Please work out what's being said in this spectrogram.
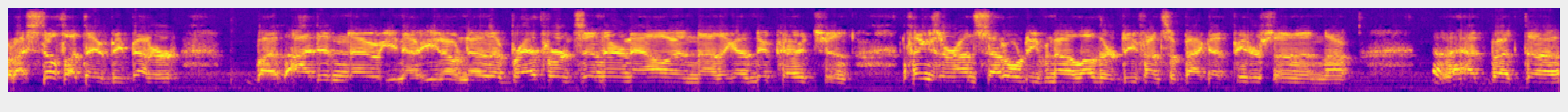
But I still thought they would be better. But I didn't know. You know, you don't know that Bradford's in there now, and uh, they got a new coach, and things are unsettled. Even though I love their defensive back at Peterson and uh, that, but uh,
